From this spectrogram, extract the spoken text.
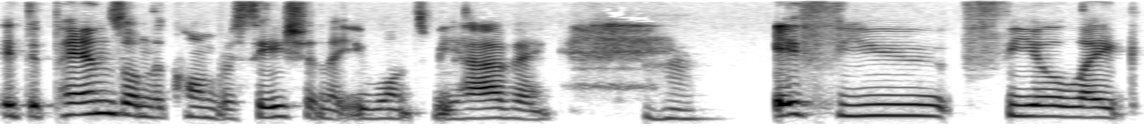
It depends on the conversation that you want to be having. Mhm. If you feel like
